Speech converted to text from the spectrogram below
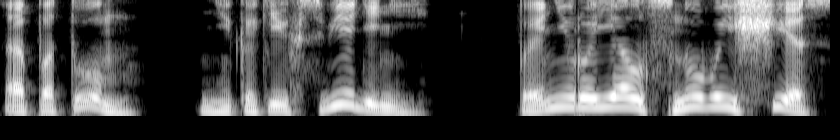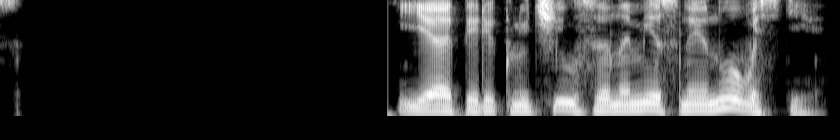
А потом никаких сведений. Пенни Роял снова исчез. Я переключился на местные новости,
